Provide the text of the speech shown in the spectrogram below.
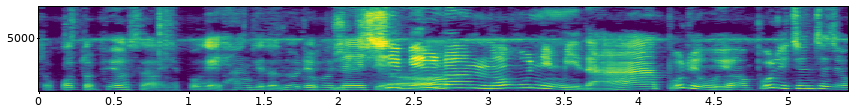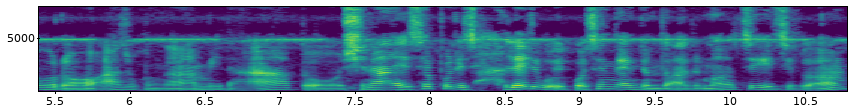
또 꽃도 피워서 예쁘게 향기도 누려보십시오. 네, 11번 노군입니다. 뿌리고요. 뿌리 전체적으로 아주 건강합니다. 또 신화의 새뿌리 잘 내리고 있고 생장점도 아주 멋지게 지금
